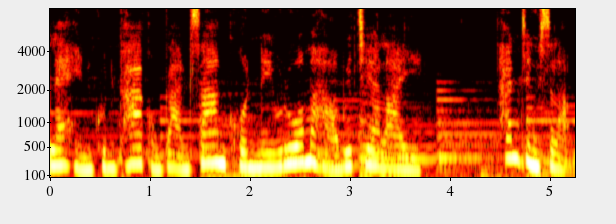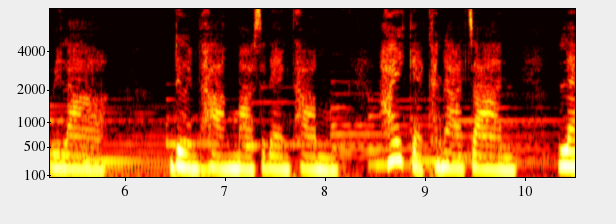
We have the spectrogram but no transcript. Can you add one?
และเห็นคุณค่าของการสร้างคนในรั้วมหาวิทยาลัย ท่านจึงสละเวลาเดินทางมาแสดงธรรม ให้แก่คณาจารย์ และ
